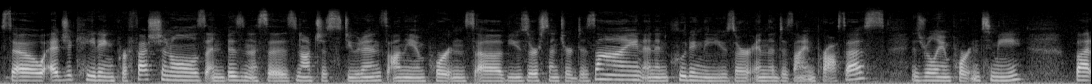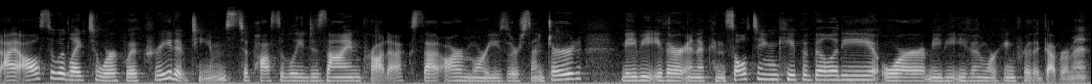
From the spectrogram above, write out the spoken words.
So, educating professionals and businesses, not just students, on the importance of user centered design and including the user in the design process is really important to me. But I also would like to work with creative teams to possibly design products that are more user centered, maybe either in a consulting capability or maybe even working for the government.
